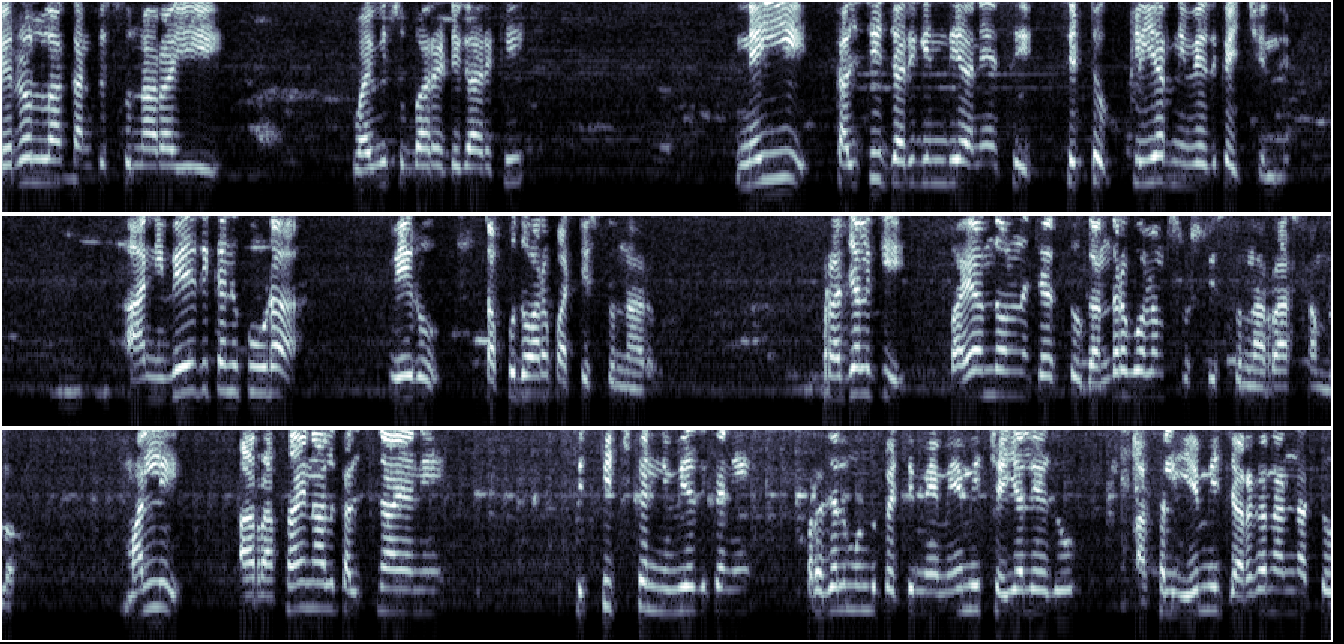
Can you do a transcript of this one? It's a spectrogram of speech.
వెర్రుల్లా కనిపిస్తున్నారా ఈ వైవి సుబ్బారెడ్డి గారికి? నెయ్యి కల్తీ జరిగింది అనేసి సిట్టు క్లియర్ నివేదిక ఇచ్చింది. ఆ నివేదికను కూడా వీరు తప్పు ద్వారా పట్టిస్తున్నారు. ప్రజలకి భయాందోళన చేస్తూ గందరగోళం సృష్టిస్తున్నారు రాష్ట్రంలో. మళ్ళీ ఆ రసాయనాలు కలిసినాయని సిట్టించుకొని నివేదికని ప్రజల ముందు పెట్టి మేమేమీ చేయలేదు అసలు ఏమీ జరగనన్నట్టు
